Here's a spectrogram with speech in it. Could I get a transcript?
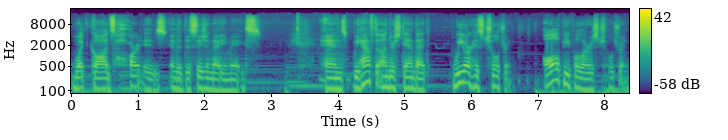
what God's heart is in the decision that He makes. And we have to understand that we are His children. All people are His children.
